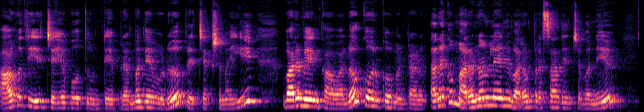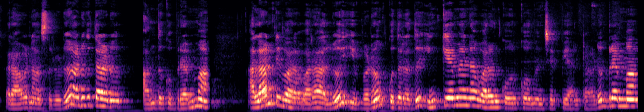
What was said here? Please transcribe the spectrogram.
ఆహుతి చేయబోతూ ఉంటే బ్రహ్మదేవుడు ప్రత్యక్షమయ్యి వరం ఏం కావాలో కోరుకోమంటాడు. తనకు మరణం లేని వరం ప్రసాదించమని రావణాసురుడు అడుగుతాడు. అందుకు బ్రహ్మ అలాంటి వ- వరాలు ఇవ్వడం కుదరదు. ఇంకేమైనా వరం కోరుకోమని చెప్పి అంటాడు బ్రహ్మ.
